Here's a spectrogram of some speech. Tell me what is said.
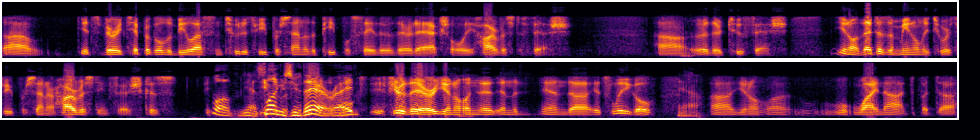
Uh, it's very typical to be less than two to three percent of the people say they're there to actually harvest a fish, uh, or they're to fish. You know that doesn't mean only two or three percent are harvesting fish because. Well, yeah, as long as you're there, right? If you're there, you know, and and the and uh, it's legal. Yeah. Uh, you know, uh, w- why not? But uh,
